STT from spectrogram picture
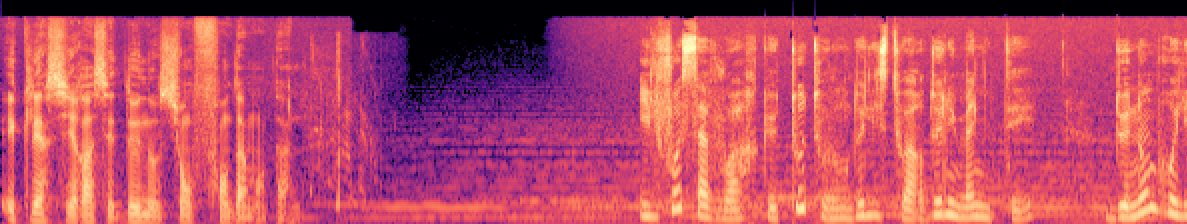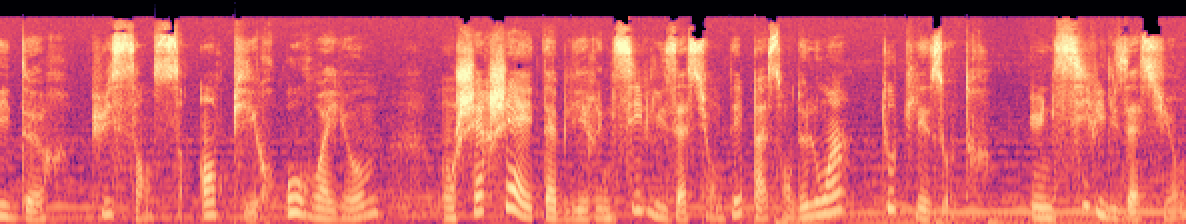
éclaircira ces deux notions fondamentales. Il faut savoir que tout au long de l'histoire de l'humanité, de nombreux leaders, puissances, empires ou royaumes ont cherché à établir une civilisation dépassant de loin toutes les autres. Une civilisation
